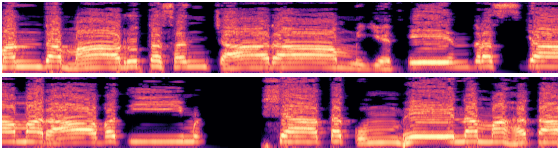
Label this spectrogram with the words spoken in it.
मन्दमारुतसञ्चाराम् यथेन्द्रस्यामरावतीम् शातकुम्भेन महता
